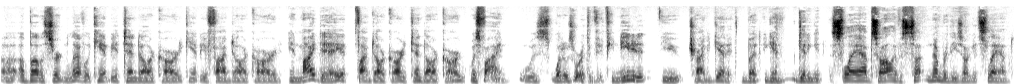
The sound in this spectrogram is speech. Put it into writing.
uh, above a certain level. It can't be a $10 card. It can't be a $5 card. In my day, a $5 card, a $10 card was fine, was what it was worth. If, if you needed it, you tried to get it. But again, getting it slabbed. So I'll have a number of these I'll get slabbed.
